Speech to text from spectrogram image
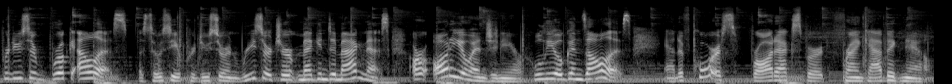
producer Brooke Ellis, associate producer and researcher Megan DeMagnus, our audio engineer Julio Gonzalez, and of course, fraud expert Frank Abagnale.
